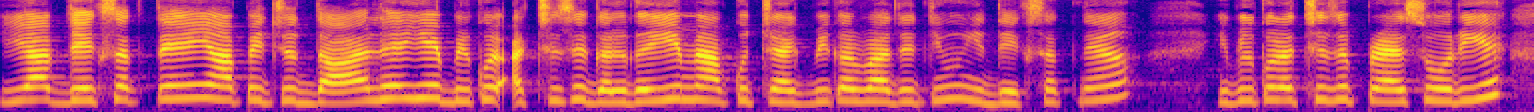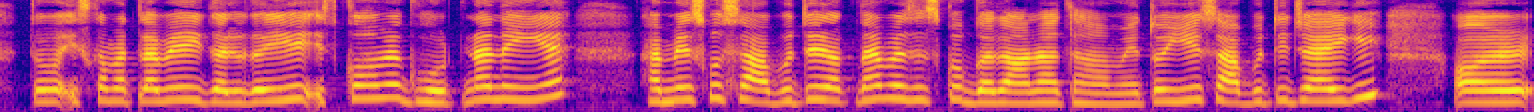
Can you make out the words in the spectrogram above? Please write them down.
ये आप देख सकते हैं, यहाँ पे जो दाल है, ये बिल्कुल अच्छे से गल गई है। मैं आपको चेक भी करवा देती हूँ, ये देख सकते हैं आप। ये बिल्कुल अच्छे से प्रेस हो रही है तो इसका मतलब है ये गल गई है। इसको हमें घोटना नहीं है, हमें इसको साबुती रखना है, बस इसको गलाना था हमें। तो ये साबुती जाएगी और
